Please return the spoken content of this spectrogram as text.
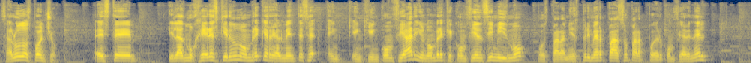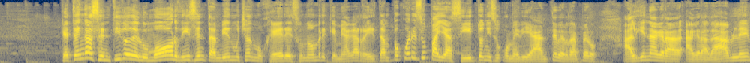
Saludos, Poncho. Este, y las mujeres quieren un hombre que realmente se, en, en quien confiar y un hombre que confía en sí mismo, pues para mí es primer paso para poder confiar en él. Que tenga sentido del humor, dicen también muchas mujeres. Un hombre que me haga reír. Tampoco eres su payasito ni su comediante, ¿verdad? Pero alguien agra- agradable,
